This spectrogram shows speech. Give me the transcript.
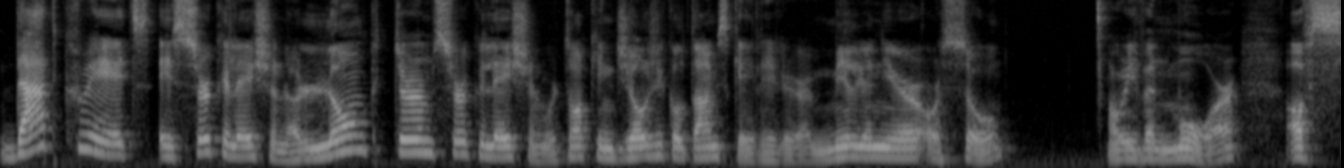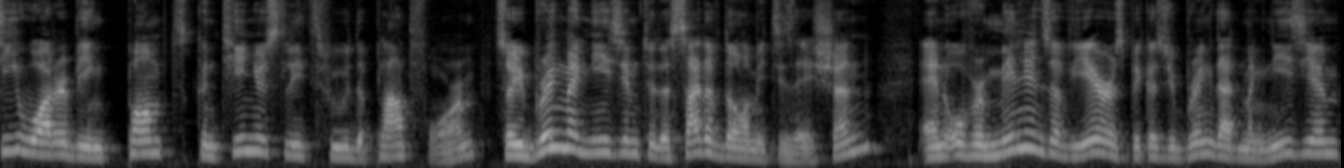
that creates a circulation, a long-term circulation. We're talking geological timescale here, a million year or so, or even more, of seawater being pumped continuously through the platform. So you bring magnesium to the site of dolomitization, and over millions of years, because you bring that magnesium,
